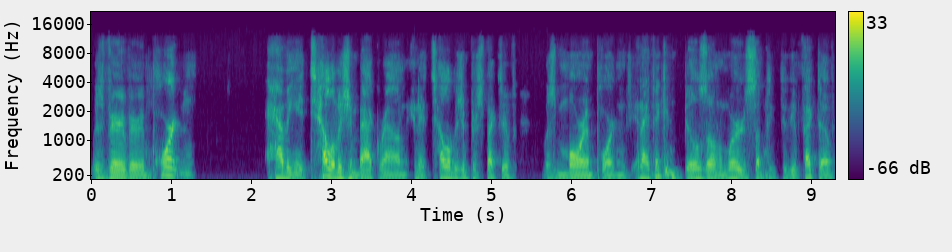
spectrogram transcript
was very, very important, having a television background and a television perspective was more important. And I think, in Bill's own words, something to the effect of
